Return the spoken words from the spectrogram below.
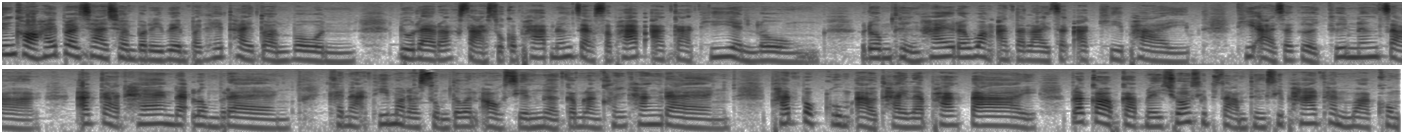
จึงขอให้ประชาชนบริเวณประเทศไทยตอนบน ดูแลรักษาสุขภาพเนื่องจากสภาพอากาศที่เย็นลง รวมถึงให้ระวังอันตรายจากอัคคีภัย ที่อาจจะเกิดขึ้นเนื่องจากอากาศแห้งและลมแรง ขณะที่มรสุมตะวันออกเฉียงเหนือกำลังค่อนข้างแรง พัดปกคลุมอ่าวไทยและภาคใต้ ประกอบกับในช่วง 13-15 ธันวาคม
